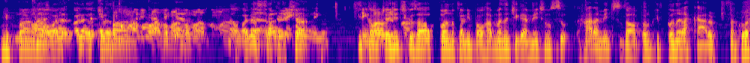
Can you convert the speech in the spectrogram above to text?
De pano. Não, olha, olha, olha Vamos só. lá, vamos lá, vamos lá, vamos lá, vamos lá. Não, olha só, cara. Tinha, Sim, então, fala tinha gente pano. que usava pano pra limpar o rabo, mas antigamente não se, raramente se usava pano porque pano era caro, sacou?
